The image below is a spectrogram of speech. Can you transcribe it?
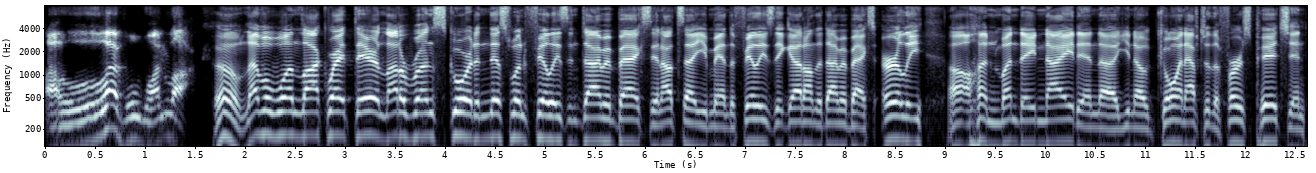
a level one lock. Boom. Level one lock right there. A lot of runs scored in this one, Phillies and Diamondbacks. And I'll tell you, man, the Phillies, they got on the Diamondbacks early uh, on Monday night and, uh, you know, going after the first pitch. And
